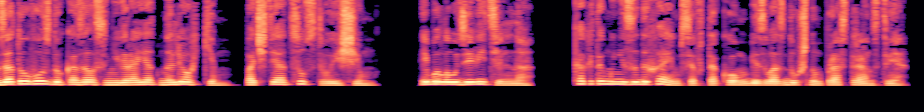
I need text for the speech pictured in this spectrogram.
Зато воздух казался невероятно легким, почти отсутствующим. И было удивительно, как это мы не задыхаемся в таком безвоздушном пространстве.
